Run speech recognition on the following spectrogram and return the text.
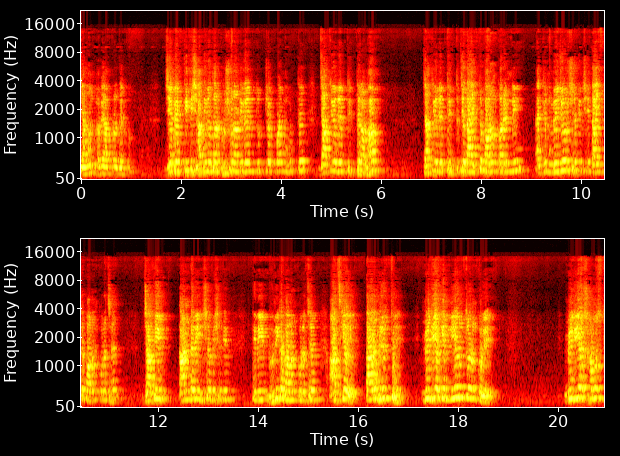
যেমন ভাবে আপনারা দেখুন, যে ব্যক্তিটি স্বাধীনতার ঘোষণা দিলেন দুর্যোগময় মুহূর্তে, জাতীয় নেতৃত্বের অভাব, জাতীয় নেতৃত্ব যে দায়িত্ব পালন করেননি, একজন মেজর সেদিন সেই দায়িত্ব পালন করেছেন, জাতির কাণ্ডারি হিসেবে সেদিন তিনি ভূমিকা পালন করেছেন। আজকে তার বিরুদ্ধে মিডিয়াকে নিয়ন্ত্রণ করে, মিডিয়ার সমস্ত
